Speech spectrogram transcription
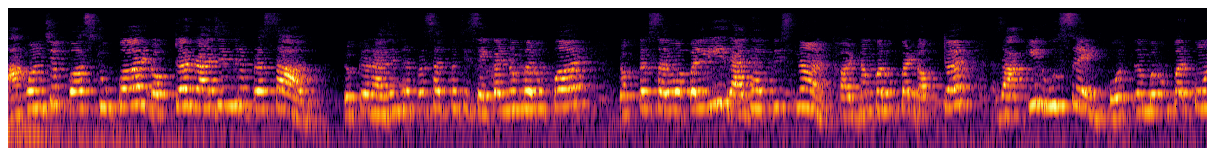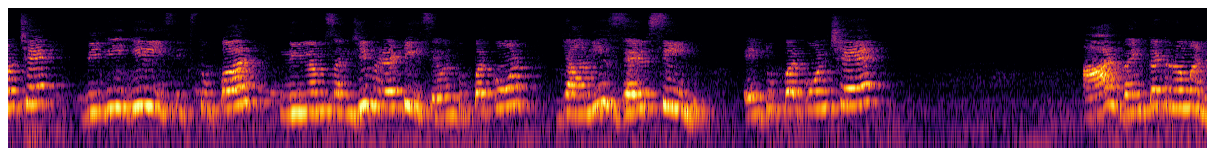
આ કોણ છે? ફર્સ્ટ ઉપર ડોક્ટર રાજેન્દ્ર પ્રસાદ. ડોક્ટર રાજેન્દ્ર પ્રસાદ પછી સેકન્ડ નંબર ઉપર doctor Sarvepalli Radhakrishnan. Third number ઉપર doctor Zakir Hussain. Fourth number ઉપર કોણ છે? વીવી ગીરી સિક્સ ઉપર નીલમ સંજીવ રેડ્ડી. સેવન્થ ઉપર કોણ? જ્ઞાની ઝેલ સિંહ એટ ઉપર કોણ છે? આર વેંકટ રમન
